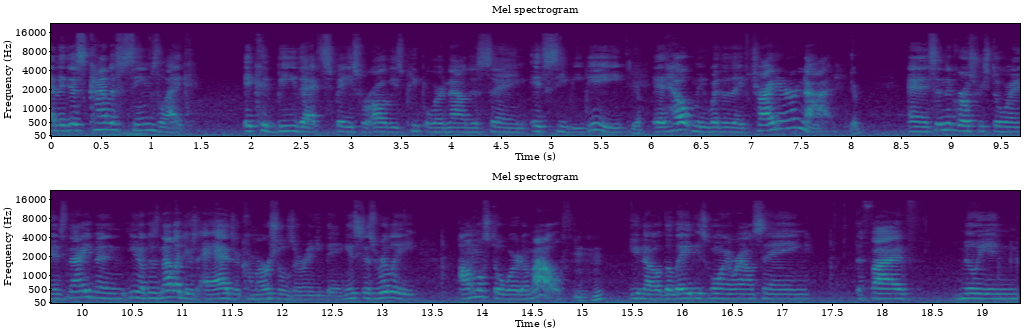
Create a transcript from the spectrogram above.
and it just kind of seems like it could be that space where all these people are now just saying it's CBD. Yep. It helped me whether they've tried it or not. Yep and it's in the grocery store, and it's not even you know because it's not like there's ads or commercials or anything. It's just really almost a word of mouth. Mm-hmm. You know, the ladies going around saying the five million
